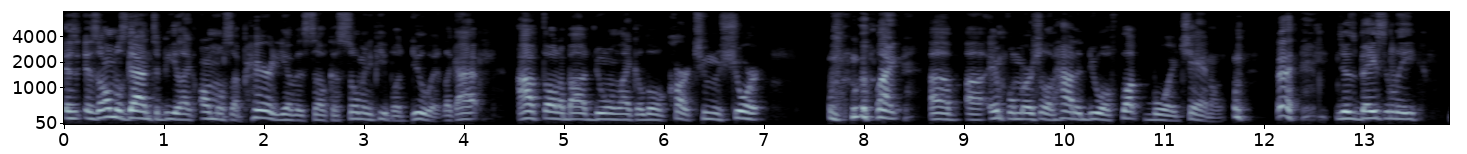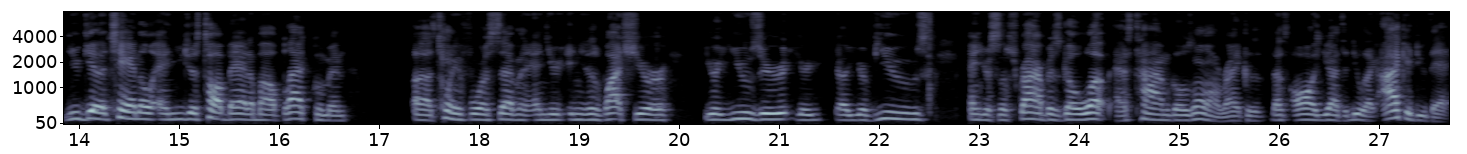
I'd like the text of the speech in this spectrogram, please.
it's, it's almost gotten to be like almost a parody of itself because so many people do it. Like I I've thought about doing like a little cartoon short, like a uh, infomercial of how to do a fuck boy channel. just basically, you get a channel and you just talk bad about black women, uh, twenty four seven, and you and you just watch your your user your uh, your views and your subscribers go up as time goes on, right? Because that's all you have to do. Like I could do that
